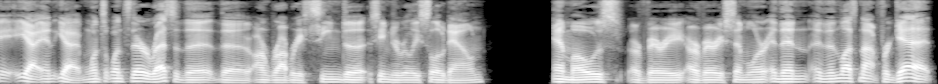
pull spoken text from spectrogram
yeah, and yeah. Once once they're arrested, the the armed robberies seem to seem to really slow down. Mos are very are very similar, and then and then let's not forget,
